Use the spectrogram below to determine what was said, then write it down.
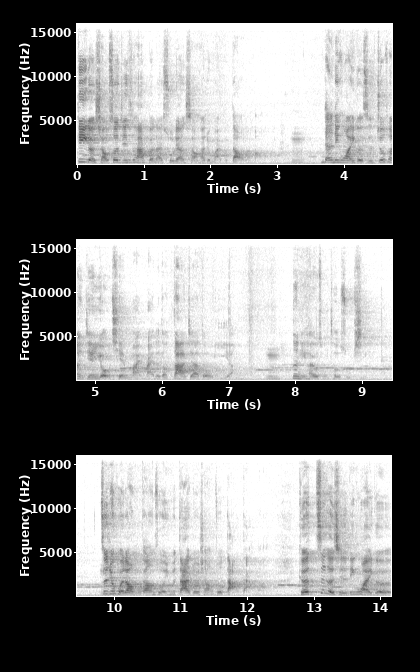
第一个小设计师他本来数量少，他就买不到了嘛。嗯但另外一个是，就算你今天有钱买，买得到，大家都一样，嗯那你还有什么特殊性？这就回到我们刚刚说，因为大家都想要做大单嘛。可是这个其实另外一个，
